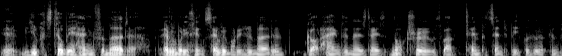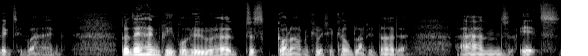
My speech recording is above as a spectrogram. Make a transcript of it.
You could still be hanged for murder. Everybody thinks everybody who murdered got hanged in those days. Not true. It was about 10% of people who were convicted were hanged. But they hanged people who had just gone out and committed cold blooded murder. And it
